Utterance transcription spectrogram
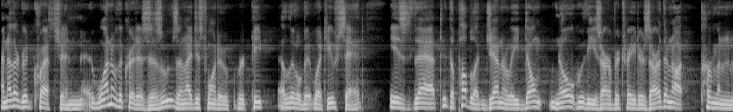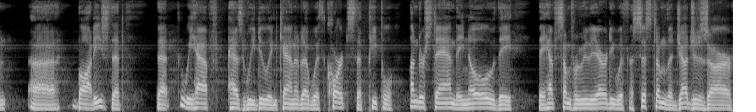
Another good question. One of the criticisms, and I just want to repeat a little bit what you've said, is that the public generally don't know who these arbitrators are. They're not permanent uh, bodies that that we have, as we do in Canada, with courts that people understand, they know, they they have some familiarity with the system. The judges are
